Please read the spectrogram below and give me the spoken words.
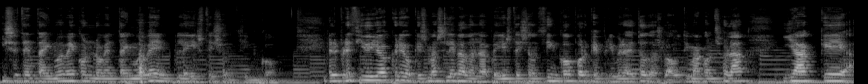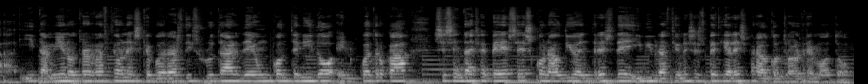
y 79,99 en PlayStation 5. El precio yo creo que es más elevado en la PlayStation 5 porque primero de todo es la última consola, ya que y también otra razón es que podrás disfrutar de un contenido en 4K 60 FPS con audio en 3D y vibraciones especiales para el control remoto.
